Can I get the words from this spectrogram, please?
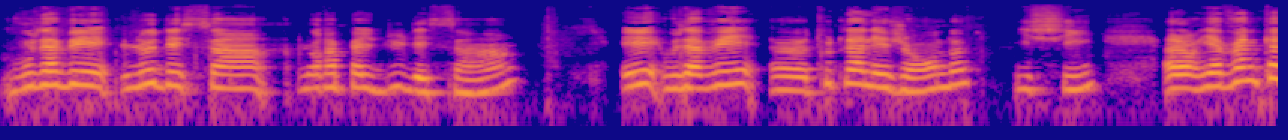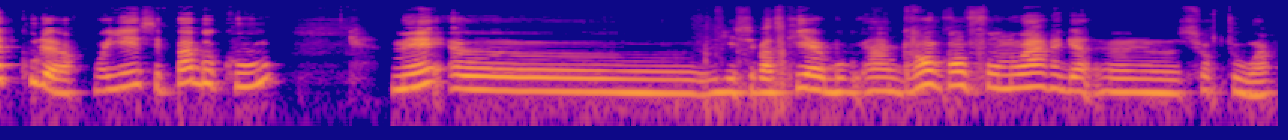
Vous avez le dessin, le rappel du dessin. Et vous avez euh, toute la légende ici. Alors, il y a 24 couleurs. Vous voyez, c'est pas beaucoup. Mais euh, c'est parce qu'il y a un grand, grand fond noir euh, surtout. Hein.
